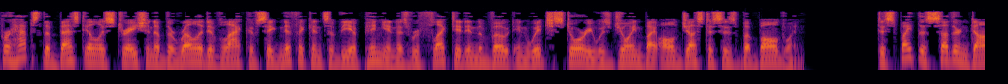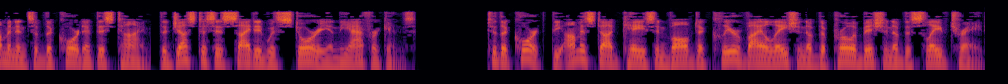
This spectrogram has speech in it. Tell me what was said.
Perhaps the best illustration of the relative lack of significance of the opinion is reflected in the vote in which Story was joined by all justices but Baldwin. Despite the Southern dominance of the court at this time, the justices sided with Story and the Africans. To the court, the Amistad case involved a clear violation of the prohibition of the slave trade.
